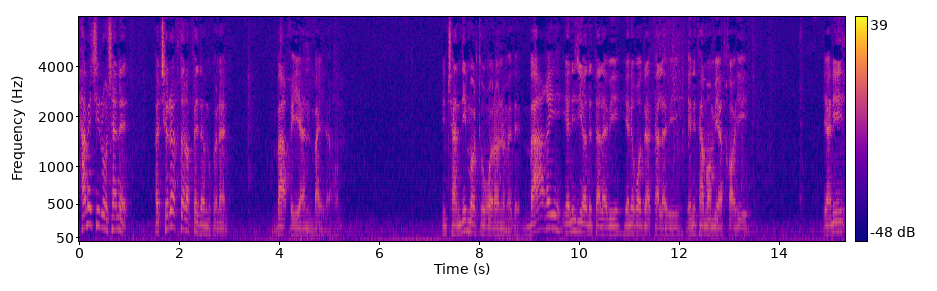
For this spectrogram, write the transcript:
همه چی روشنه. پس چرا اختلاف پیدا می‌کنن؟ بقیا بینهم. این چندین بار تو قرآن اومده. بقی یعنی زیاده طلبی یعنی قدرت طلبی یعنی تمامیت خواهی. یعنی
